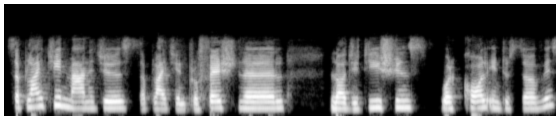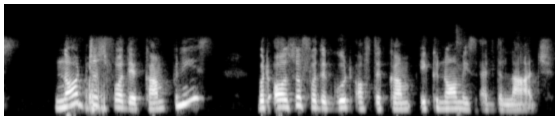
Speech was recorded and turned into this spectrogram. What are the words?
supply chain managers, supply chain professionals, logisticians were called into service not just for their companies but also for the good of the com- economies at the large.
